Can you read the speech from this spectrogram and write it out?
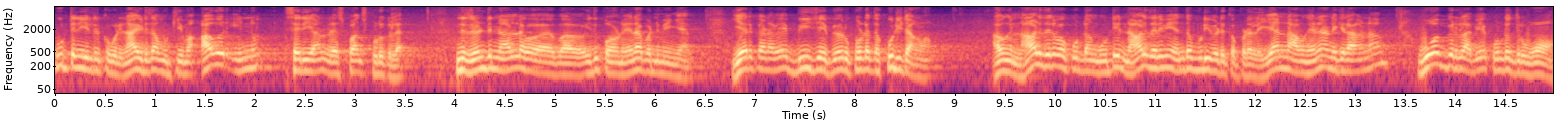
கூட்டணியில் இருக்கக்கூடிய நாயுடு தான் முக்கியமாக அவர் இன்னும் சரியான ரெஸ்பான்ஸ் கொடுக்கல. இன்னும் ரெண்டு நாளில் இது பண்ணணும். என்ன பண்ணுவீங்க? ஏற்கனவே பிஜேபி ஒரு கூட்டத்தை கூட்டிட்டாங்களாம். அவங்க நாலு தடவை கூட்டம் கூட்டி நாலு தடவையும் எந்த முடிவு எடுக்கப்படலை. ஏன்னா அவங்க என்ன நினைக்கிறாங்கன்னா ஓம் பிர்லாவையே கொண்டு வந்துருவோம்.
